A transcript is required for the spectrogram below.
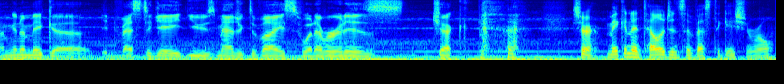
I'm gonna make a investigate, use magic device, whatever it is. Check. Sure, make an intelligence investigation roll.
